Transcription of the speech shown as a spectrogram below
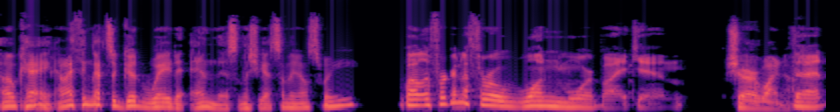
Okay. And I think that's a good way to end this unless you got something else, Swiggy? Well, if we're going to throw one more bike in Sure. Why not? that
